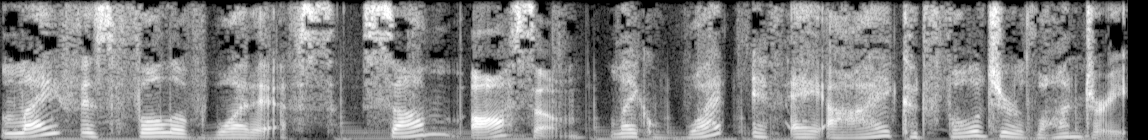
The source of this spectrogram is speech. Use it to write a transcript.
Life is full of what ifs. Some awesome, like what if AI could fold your laundry?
